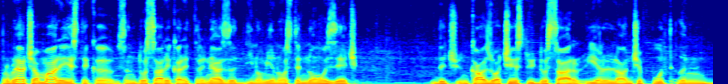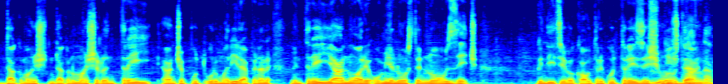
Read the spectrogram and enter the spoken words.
Problema cea mare este că sunt dosare care trenează din 1990 deci, în cazul acestui dosar, el a început în, dacă, mă, înș- dacă nu mă înșel, în 3, a început urmărirea penală în 3 ianuarie 1990. Gândiți-vă că au trecut 31 Niște de ani, ani. da.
